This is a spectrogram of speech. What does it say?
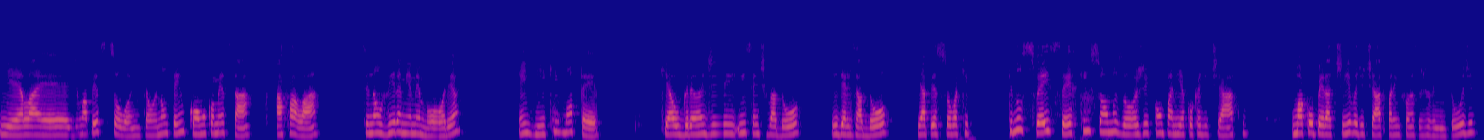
e ela é de uma pessoa, então eu não tenho como começar a falar se não vir a minha memória Henrique Moté, que é o grande incentivador, idealizador e a pessoa que, que nos fez ser quem somos hoje, Companhia Coca de Teatro, uma cooperativa de teatro para infância e juventude,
